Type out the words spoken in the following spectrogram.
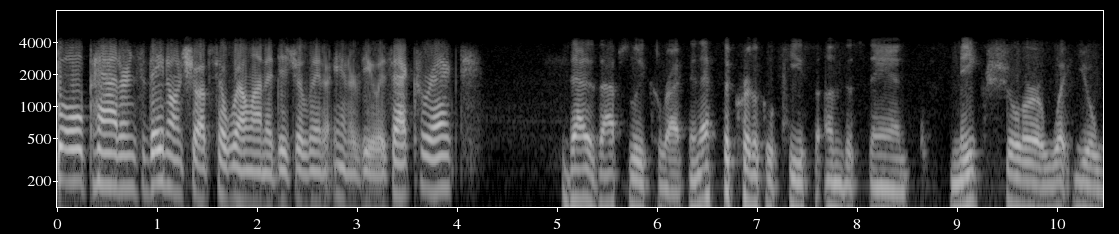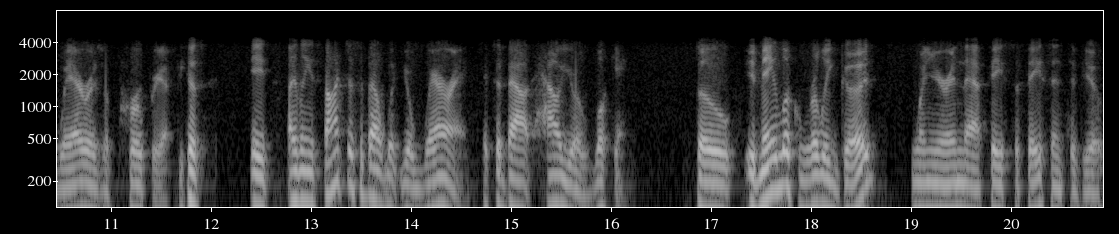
bowl patterns, they don't show up so well on a digital inter- interview. Is that correct? That is absolutely correct. And that's the critical piece to understand make sure what you wear is appropriate because it's I mean it's not just about what you're wearing, it's about how you're looking. So it may look really good when you're in that face-to-face interview,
